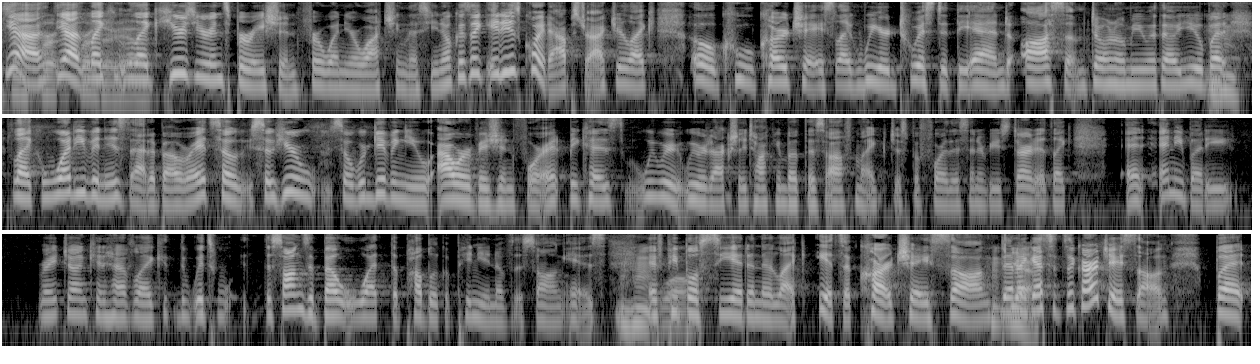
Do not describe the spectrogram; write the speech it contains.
yeah, fur- yeah, further, like yeah. like here's your inspiration for when you're watching this, you know, because like it is quite abstract. You're like, oh, cool car chase, like weird twist at the end, awesome. Don't know me without you, but mm-hmm. like, what even is that about, right? So so here, so we're giving you our vision for it because we were we were actually talking about this off mic just before this interview started. Like, anybody. Right, John can have like th- it's the song's about what the public opinion of the song is. If people see it and they're like, "It's a car chase song," then I guess it's a car chase song. But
